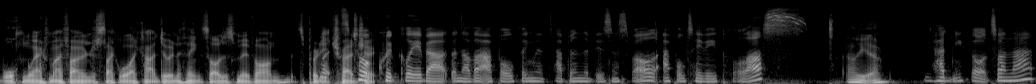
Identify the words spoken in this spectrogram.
walking away from my phone, just like, well, I can't do anything, so I'll just move on. It's pretty Let's tragic. talk quickly about another Apple thing that's happened in the business world. Apple TV Plus. Oh yeah. You had any thoughts on that?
